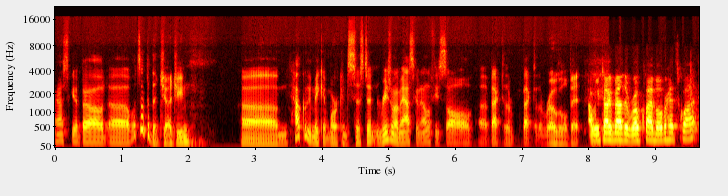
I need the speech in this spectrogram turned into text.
ask you about uh, what's up with the judging. Um, how can we make it more consistent? And the reason why I'm asking, I don't know if you saw uh, back to the back to the rogue a little bit. Are we talking about the rope climb overhead squat?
